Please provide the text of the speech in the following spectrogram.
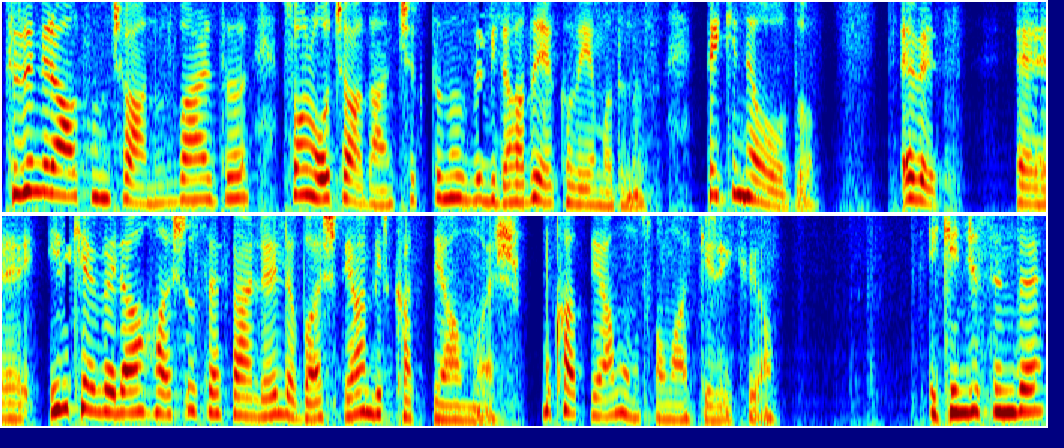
Sizin bir altın çağınız vardı. Sonra o çağdan çıktınız ve bir daha da yakalayamadınız. Peki ne oldu? Evet e, ilk evvela Haçlı seferleriyle başlayan bir katliam var. Bu katliamı unutmamak gerekiyor. İkincisinde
